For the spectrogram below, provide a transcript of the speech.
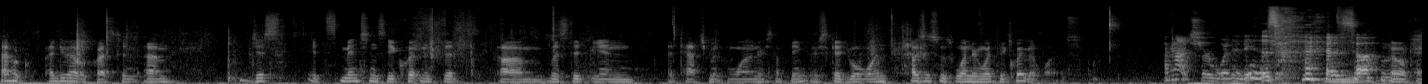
I have a, do have a question. Um, just, it mentions the equipment that's, um, listed in attachment one or something, or schedule one. I was just was wondering what the equipment was. I'm not sure what it is. It's, um, Oh, okay.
